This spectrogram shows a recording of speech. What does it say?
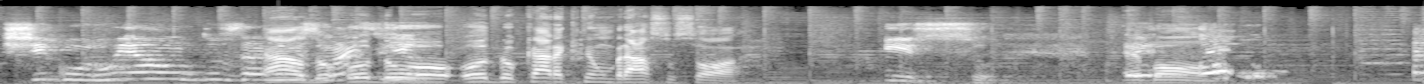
Shigurui é um dos Ah, o animes do, mais o do, o do cara que tem um braço só. Isso. É bom. É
